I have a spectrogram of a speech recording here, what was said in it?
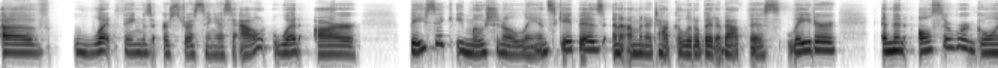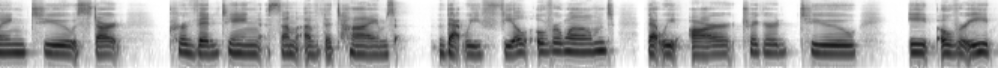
of what things are stressing us out, what our basic emotional landscape is. And I'm going to talk a little bit about this later. And then also, we're going to start preventing some of the times that we feel overwhelmed, that we are triggered to eat, overeat.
